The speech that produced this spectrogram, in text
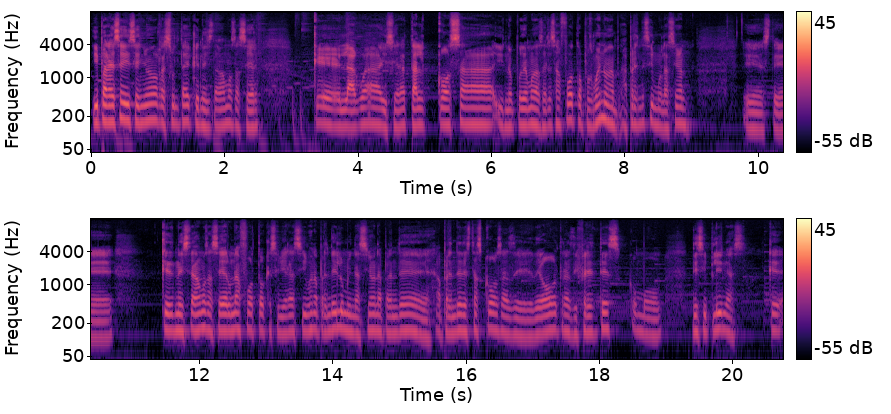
y para ese diseño resulta que necesitábamos hacer que el agua hiciera tal cosa y no podíamos hacer esa foto. Pues bueno, aprende simulación este que necesitábamos hacer una foto que se viera así, bueno, aprende iluminación, aprende, aprende de estas cosas, de, otras diferentes como disciplinas, que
